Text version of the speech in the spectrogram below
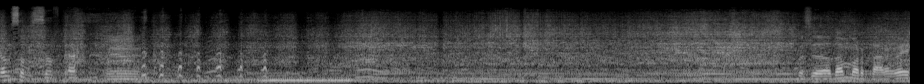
خمسة بالظبط. آه. بس أدمر العربية.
